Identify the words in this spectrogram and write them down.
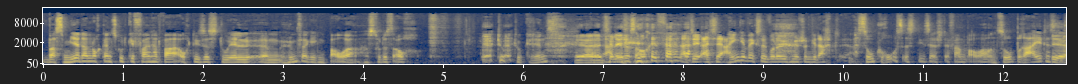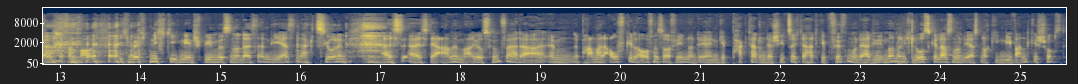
was mir dann noch ganz gut gefallen hat, war auch dieses Duell ähm, Hümpfer gegen Bauer. Hast du das auch Du, du grinst. Ja, Hat dir natürlich. das auch gefallen? Also, als der eingewechselt wurde, habe ich mir schon gedacht, ach, so groß ist dieser Stefan Bauer und so breit ist dieser Ja. Stefan Bauer. Ich möchte nicht gegen den spielen müssen. Und da ist dann die ersten Aktionen, als, als der arme Marius Hümpfer da ähm, ein paar Mal aufgelaufen ist auf ihn und er ihn gepackt hat und der Schiedsrichter hat gepfiffen und er hat ihn immer noch nicht losgelassen und er ist noch gegen die Wand geschubst.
